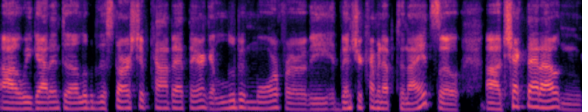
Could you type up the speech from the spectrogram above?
Uh, we got into a little bit of the Starship combat there, and got a little bit more for the adventure coming up tonight. So uh, check that out and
